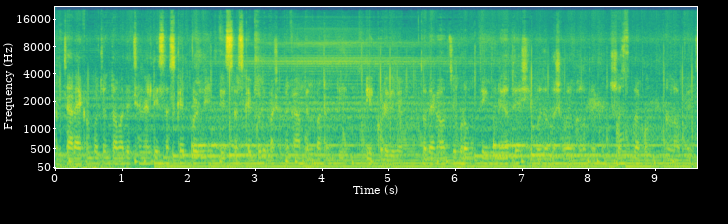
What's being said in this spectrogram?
আর যারা এখন পর্যন্ত আমাদের চ্যানেলটি সাবস্ক্রাইব করেনি প্লিজ সাবস্ক্রাইব করে পাশে থাকা বেল বাটনটি ক্লিক করে দেবেন। তো দেখা হচ্ছে পরবর্তী ভিডিওতে সে পর্যন্ত সবাই ভালো থাকুন, সুস্থ থাকুন। আল্লাহ হাফেজ।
